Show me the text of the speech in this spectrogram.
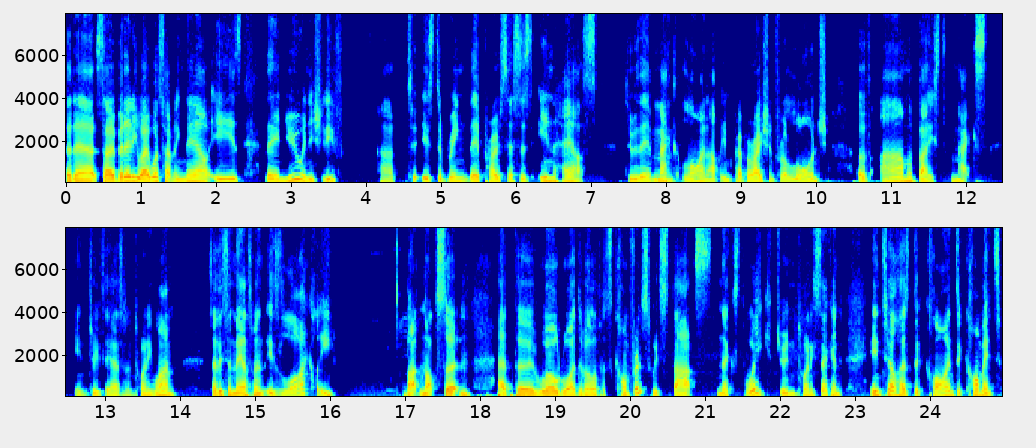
But uh, so, but anyway, what's happening now is their new initiative uh, to, is to bring their processors in house to their Hmm. Mac lineup in preparation for a launch of ARM based Macs in 2021. So, this announcement is likely, but not certain, at the Worldwide Developers Conference, which starts next week, June 22nd. Intel has declined to comment,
